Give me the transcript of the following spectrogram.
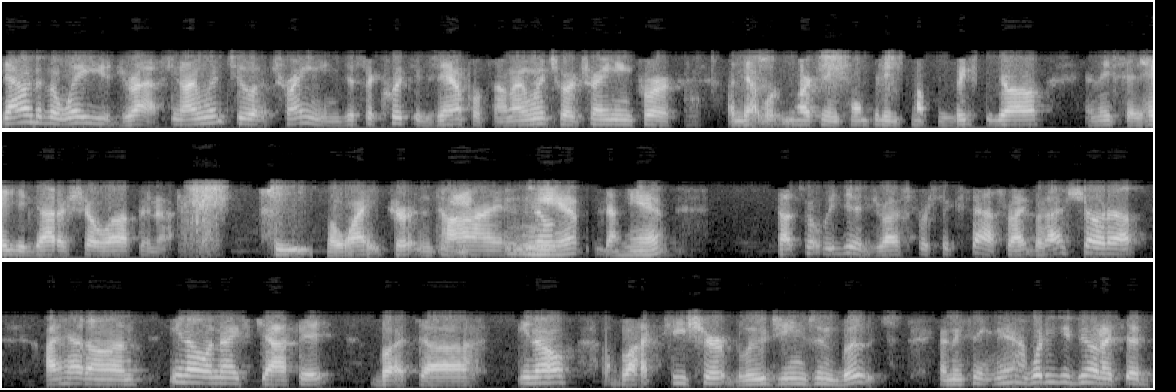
down to the way you dress, you know, I went to a training, just a quick example, Tom. I went to a training for a network marketing company a couple of weeks ago, and they said, hey, you got to show up in a suit, a white shirt and tie. You know, yep, that, yep. That's what we did, dress for success, right? But I showed up I had on, you know, a nice jacket, but uh, you know, a black T-shirt, blue jeans, and boots. And they think, man, what are you doing? I said,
